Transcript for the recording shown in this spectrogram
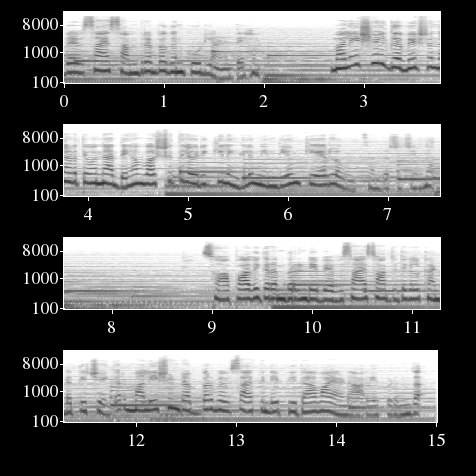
വ്യവസായ സംരംഭകൻ കൂടിയാണ് ഇദ്ദേഹം. മലേഷ്യയിൽ ഗവേഷണം നടത്തിവന്ന അദ്ദേഹം വർഷത്തിൽ ഒരിക്കലെങ്കിലും ഇന്ത്യയും കേരളവും സന്ദർശിച്ചിരുന്നു. സ്വാഭാവിക റബ്ബറിന്റെ വ്യവസായ സാധ്യതകൾ കണ്ടെത്തിയ ശേഖർ മലേഷ്യൻ റബ്ബർ വ്യവസായത്തിന്റെ പിതാവായാണ് അറിയപ്പെടുന്നത്.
